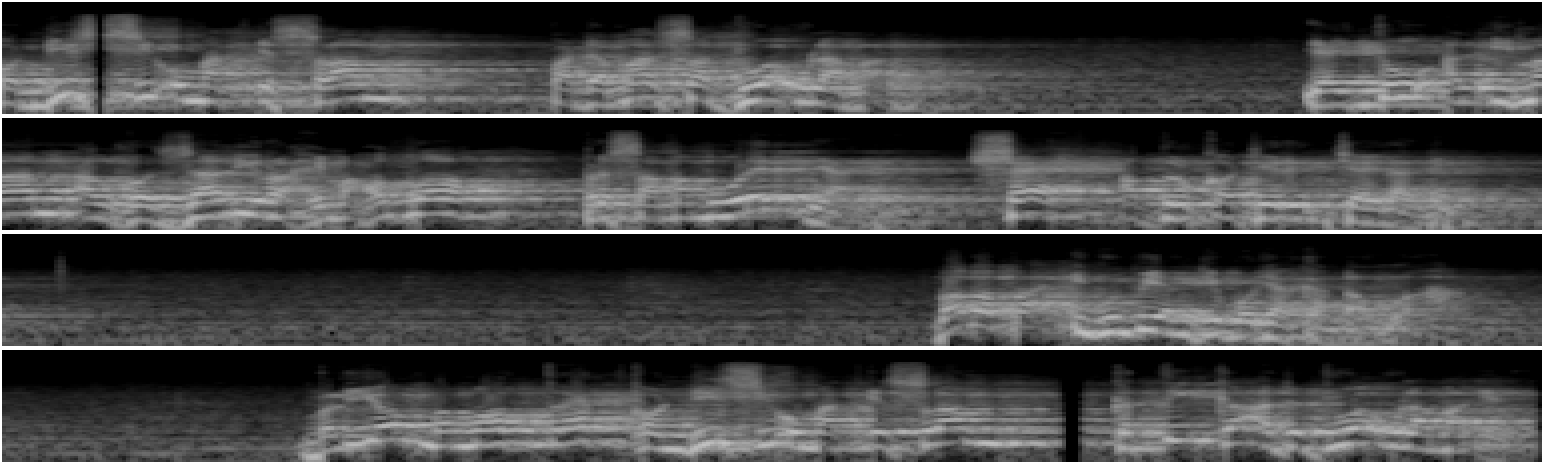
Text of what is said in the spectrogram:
kondisi umat Islam pada masa dua ulama, yaitu Al-Imam Al-Ghazali rahimahullah bersama muridnya Syekh Abdul Qadir Jailani. Bapak-bapak, ibu-ibu yang dimuliakan Allah. Beliau memotret kondisi umat Islam ketika ada dua ulama ini.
